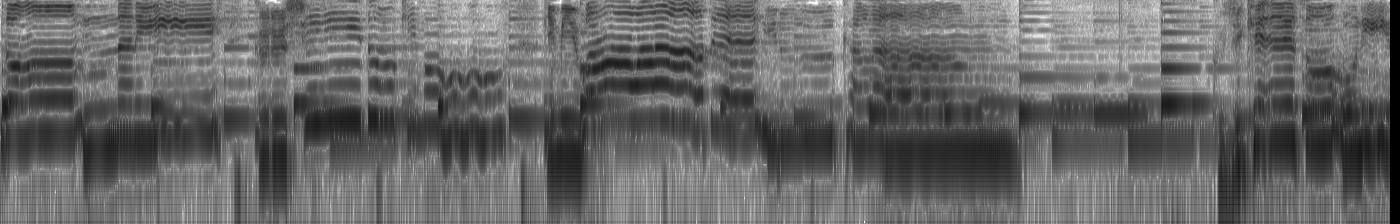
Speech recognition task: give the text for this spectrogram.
どんなに苦しい時も君はくじけそうに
